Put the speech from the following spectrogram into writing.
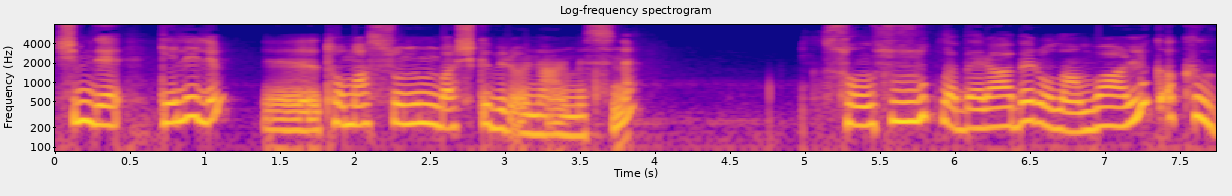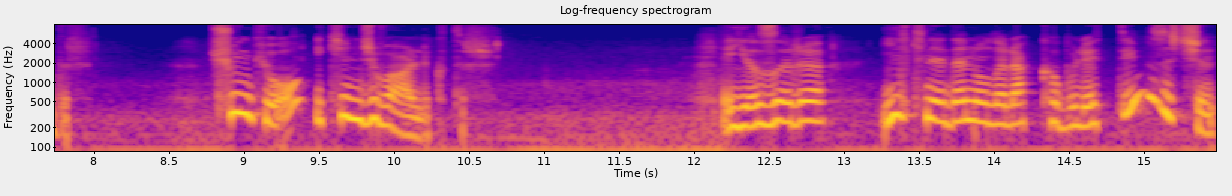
Şimdi gelelim e, Tomasson'un başka bir önermesine. Sonsuzlukla beraber olan varlık akıldır. Çünkü o ikinci varlıktır. E, yazarı ilk neden olarak kabul ettiğimiz için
